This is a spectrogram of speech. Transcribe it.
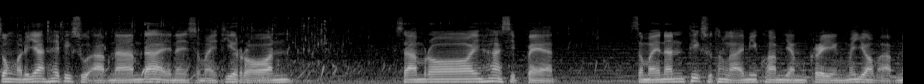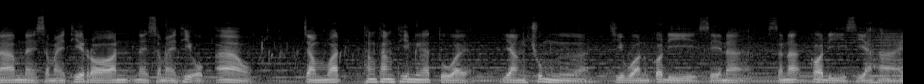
ทรงอนุญาตให้ภิกษุอาบน้ำได้ในสมัยที่ร้อน 358 สมัยนั้นภิกษุทั้งหลายมีความยำเกรงไม่ยอมอาบน้ำในสมัยที่ร้อน ในสมัยที่อบอ้าวจำวัดทั้งๆทที่เนื้อตัวยังชุ่มเหงื่อ จีวรก็ดี เสนาสนะก็ดีเสียหาย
